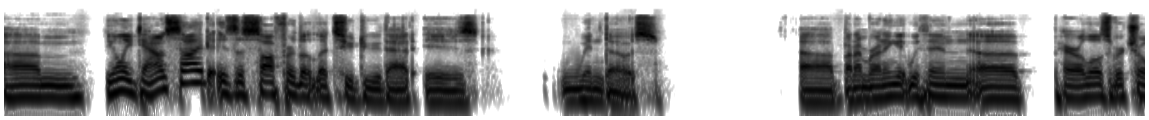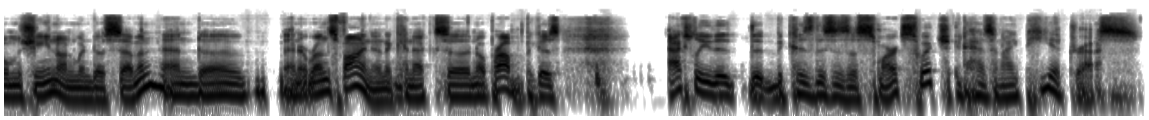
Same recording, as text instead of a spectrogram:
Um, the only downside is the software that lets you do that is Windows. Uh, but I'm running it within uh, Parallels virtual machine on Windows 7, and uh, and it runs fine and it connects uh, no problem because actually, the, the, because this is a smart switch, it has an IP address.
